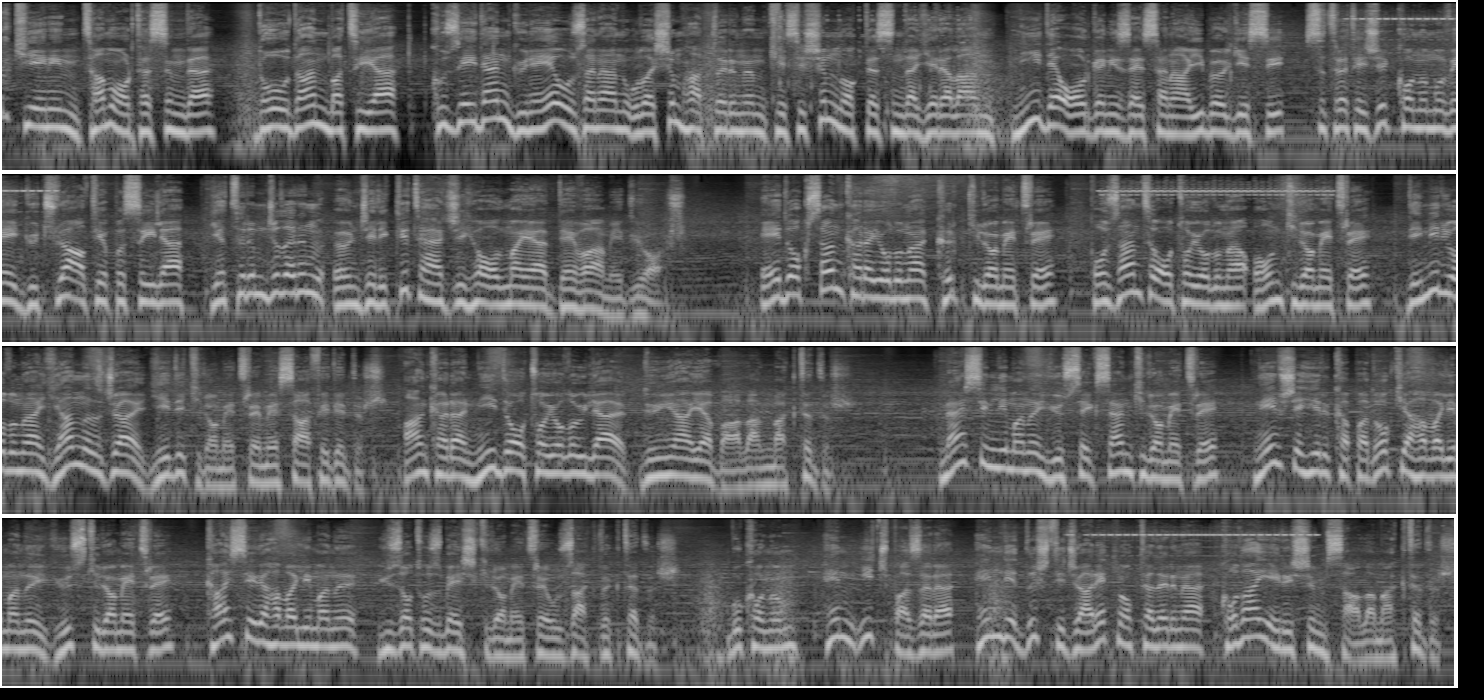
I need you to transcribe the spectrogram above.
Türkiye'nin tam ortasında, doğudan batıya, kuzeyden güneye uzanan ulaşım hatlarının kesişim noktasında yer alan Niğde Organize Sanayi Bölgesi, stratejik konumu ve güçlü altyapısıyla yatırımcıların öncelikli tercihi olmaya devam ediyor. E90 karayoluna 40 kilometre, Pozantı otoyoluna 10 kilometre, demiryoluna yalnızca 7 kilometre mesafededir. Ankara-Niğde otoyoluyla dünyaya bağlanmaktadır. Mersin Limanı 180 kilometre, Nevşehir Kapadokya Havalimanı 100 kilometre, Kayseri Havalimanı 135 kilometre uzaklıktadır. Bu konum hem iç pazara hem de dış ticaret noktalarına kolay erişim sağlamaktadır.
